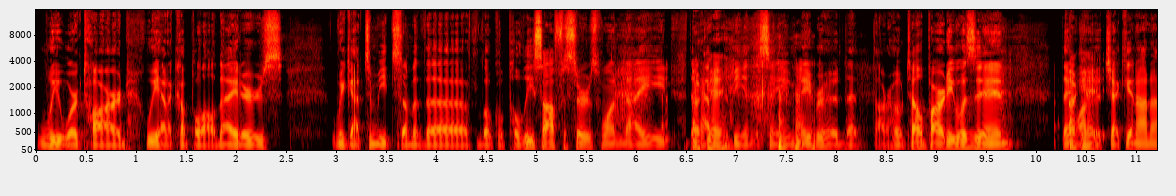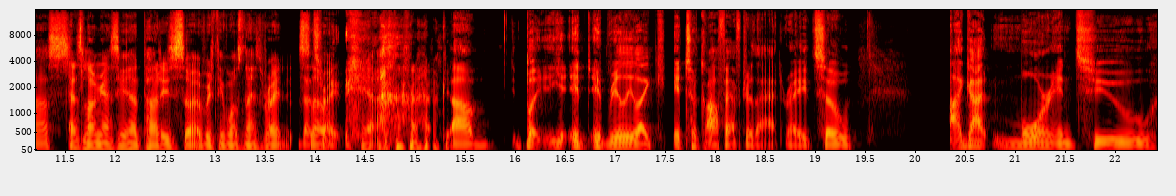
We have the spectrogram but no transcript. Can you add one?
we worked hard. We had a couple all-nighters we got to meet some of the local police officers one night. They okay. happened to be in the same neighborhood that our hotel party was in. They okay. wanted to check in on us. As long as you had parties, so everything was nice, right? That's so, right. Yeah. okay. Um, but it it really like it took off after that, right? So I got more into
